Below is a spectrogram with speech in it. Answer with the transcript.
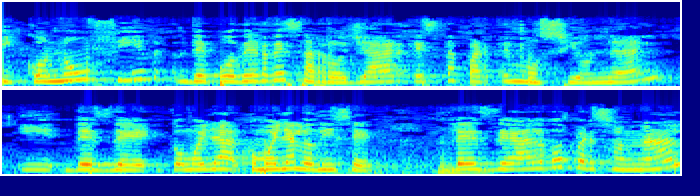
y con un fin de poder desarrollar esta parte emocional y desde, como ella, como ella lo dice, desde algo personal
